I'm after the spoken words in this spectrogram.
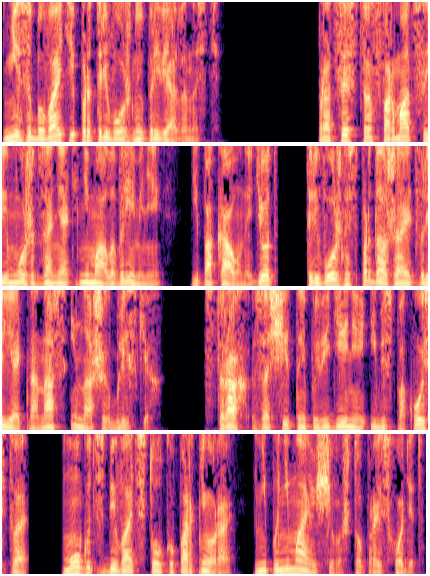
Не забывайте про тревожную привязанность. Процесс трансформации может занять немало времени, и пока он идет, тревожность продолжает влиять на нас и наших близких. Страх, защитное поведение и беспокойство могут сбивать с толку партнера, не понимающего, что происходит.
